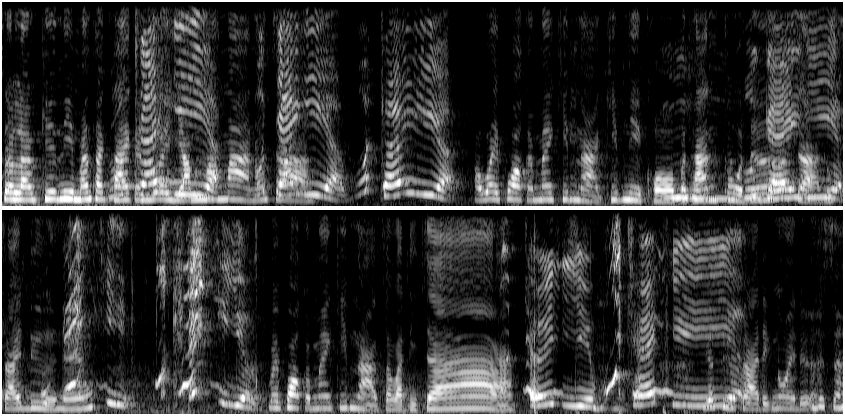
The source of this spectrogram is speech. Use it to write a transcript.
สำหรับคลิปนี้มันทักทายกันด้วยยำมามาเนาะจ้าเอาไว้พ่อกันแม่คลิปหนาคลิปนี้ขอประทานโทษเด้อจ้าลูกสายดื้อแฮงไว้พ่อกับแม่คลิปหนาสวัสดีจ้าเฮ้ยอย่าถือสาเด็กหน่อยเด้อจ้า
